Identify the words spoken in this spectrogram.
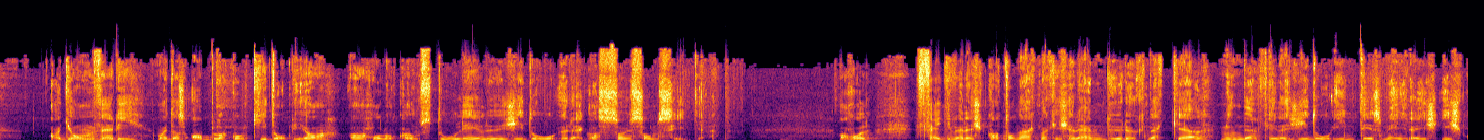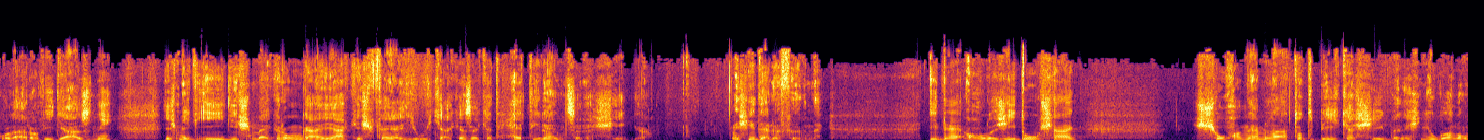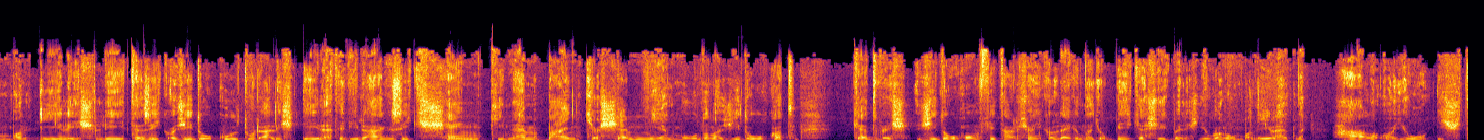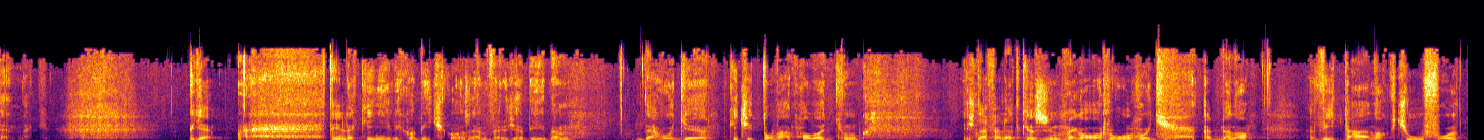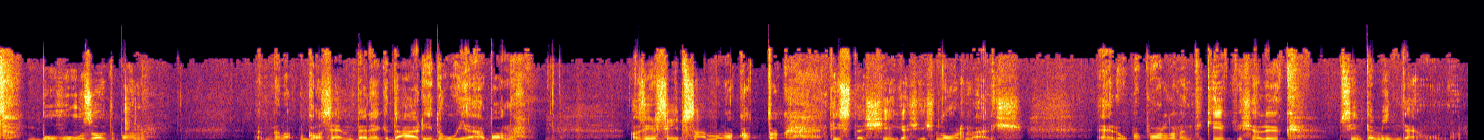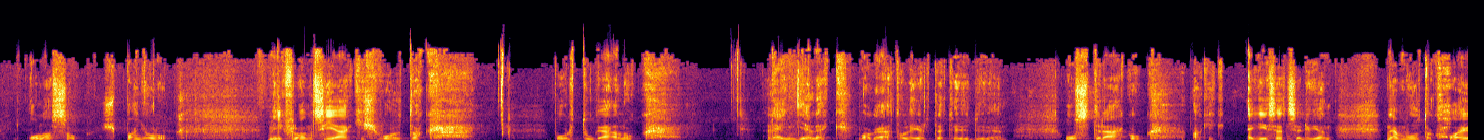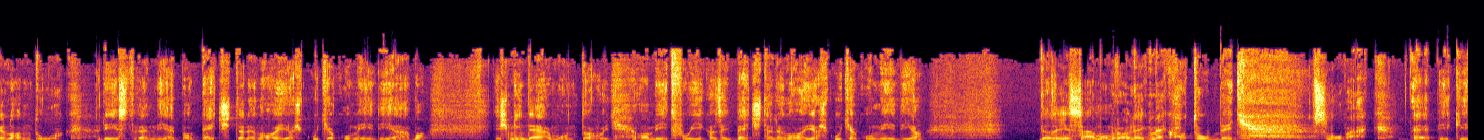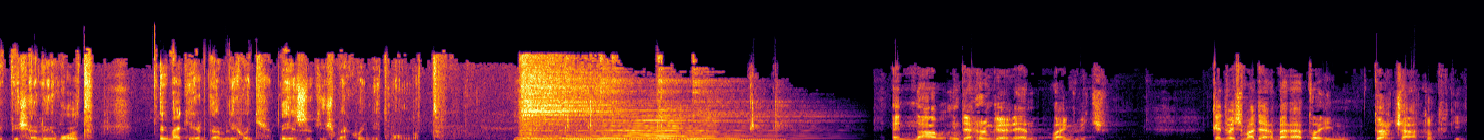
agyonveri, majd az ablakon kidobja a holokauszt túlélő zsidó öregasszony szomszédját. Ahol fegyveres katonáknak és rendőröknek kell mindenféle zsidó intézményre és iskolára vigyázni, és még így is megrongálják és feljújtják ezeket heti rendszerességgel. És ide röfögnek. Ide, ahol a zsidóság soha nem látott békességben és nyugalomban élés létezik, a zsidó kulturális élet virágzik, senki nem bántja semmilyen módon a zsidókat, kedves zsidó honfitársaink a legnagyobb békességben és nyugalomban élhetnek, hála a jó Istennek. Ugye tényleg kinyílik a bicska az ember zsebében, de hogy kicsit tovább haladjunk, és ne feledkezzünk meg arról, hogy ebben a vitának csúfolt bohózatban, ebben a gazemberek dáridójában azért szép számmal akadtak tisztességes és normális Európa parlamenti képviselők szinte mindenhonnan. Olaszok, spanyolok, még franciák is voltak, portugálok, lengyelek magától értetődően, osztrákok, akik egész egyszerűen nem voltak hajlandóak részt venni ebbe a becstelen aljas kutyakomédiába, és mind elmondta, hogy amit folyik, az egy becstelen aljas kutyakomédia. De az én számomra a legmeghatóbb egy szlovák EP képviselő volt. Ő megérdemli, hogy nézzük is meg, hogy mit mondott. And now in the Hungarian language. Kedves magyar barátaim, tartsátok ki!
